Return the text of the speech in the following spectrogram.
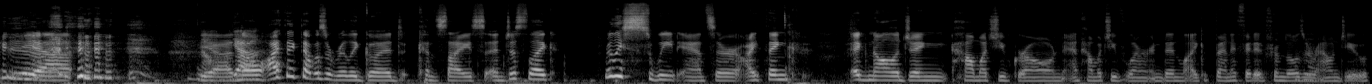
Yeah. yeah. Yeah. No, I think that was a really good, concise, and just like really sweet answer. I think acknowledging how much you've grown and how much you've learned and like benefited from those mm-hmm. around you.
